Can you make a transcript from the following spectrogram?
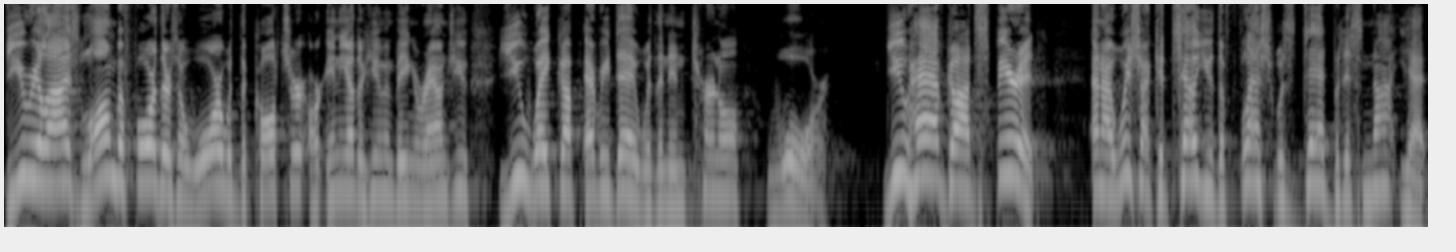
Do you realize long before there's a war with the culture or any other human being around you, you wake up every day with an internal war? You have God's Spirit. And I wish I could tell you the flesh was dead, but it's not yet.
